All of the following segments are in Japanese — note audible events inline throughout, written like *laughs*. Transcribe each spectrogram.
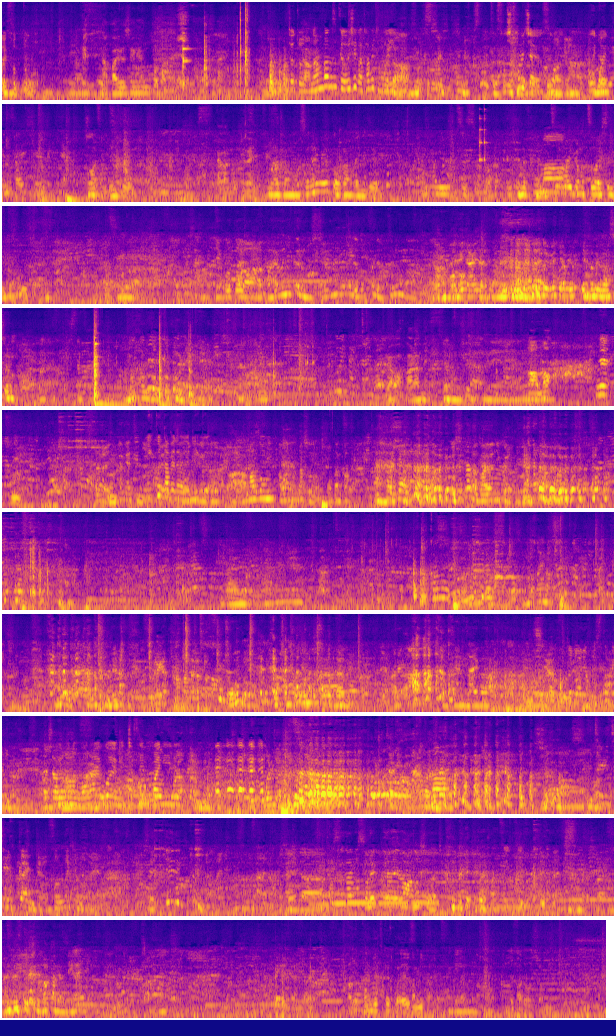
でちょっと仲良し編とかの絵とか落ちょっと南蛮漬け美味しいから食べた方がいいよあそうそうそう食べちゃうよすぐ置いといてアマゾン限定だから載ってないなんかもうその辺がよくわかんないんであんまりそうですよわかんないいまあつの間にか発売してるみたいなのよくあるってことはバイオニクルも知らないだけでどっかで売ってるんだなやめましょうアマゾンドットコム限定いやわからないあまね。したら1ヶ月に肉食べた方が肉。あアマゾンアマゾンダッシュのボタン買おう。*laughs* 押したらバイオニクルが届く他の面白いスポットないの話すんでなくて洗剤が今の笑い声。めっちゃ先輩にいる一日一回みたいなそんな気もない設定できるんじゃないさすがにそれくらいはあの人たち考えてるバカでもないあれ今月結構映画見た。何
